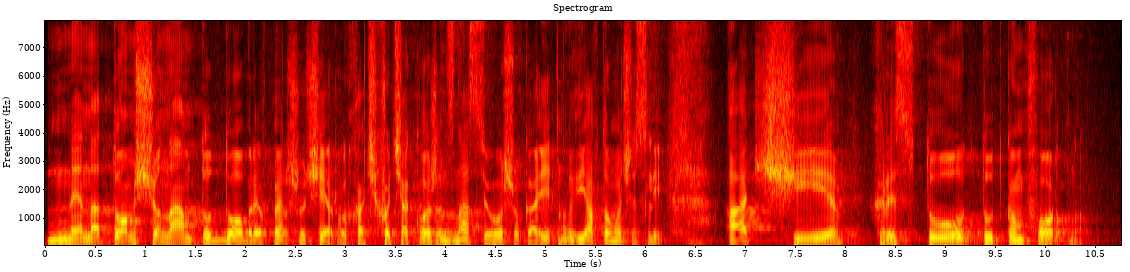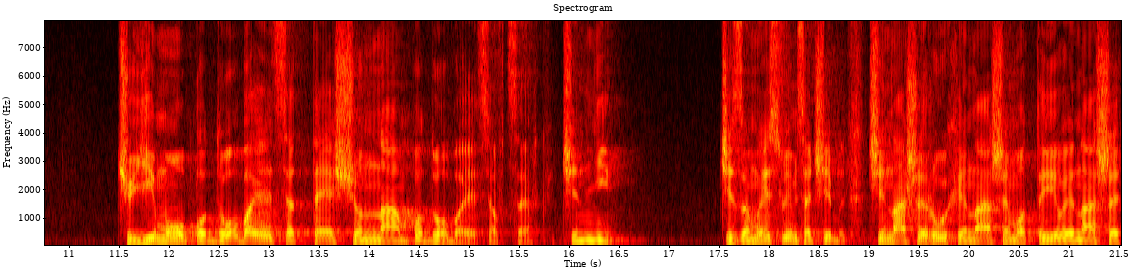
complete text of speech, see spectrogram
не на тому, що нам тут добре в першу чергу, хоч, хоча кожен з нас цього шукає, ну я в тому числі. А чи Христу тут комфортно? Чи йому подобається те, що нам подобається в церкві, чи ні? Чи замислюємося, чи, чи наші рухи, наші мотиви, наші,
